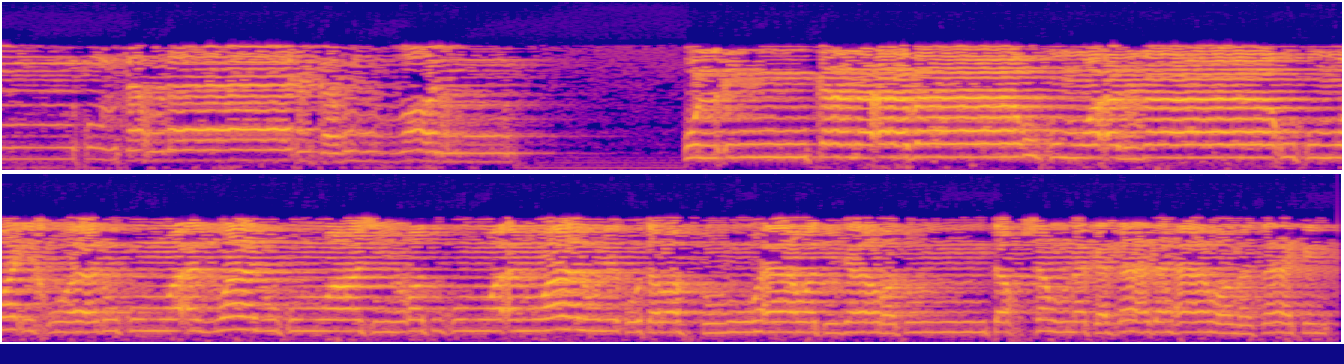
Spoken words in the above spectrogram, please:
مِّنكُمْ فَأُولَٰئِكَ هُمُ الظَّالِمُونَ. قُلْ إِن كَانَ آبَاؤُكُمْ وَأَبْنَاؤُكُمْ وَإِخْوَانُكُمْ وَأَزْوَاجُكُمْ وَعَشِيرَتُكُمْ وَأَمْوَالٌ اقْتَرَفْتُمُوهَا وَتِجَارَةٌ تَخْشَوْنَ كَسَادَهَا وَمَسَاكِنُ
